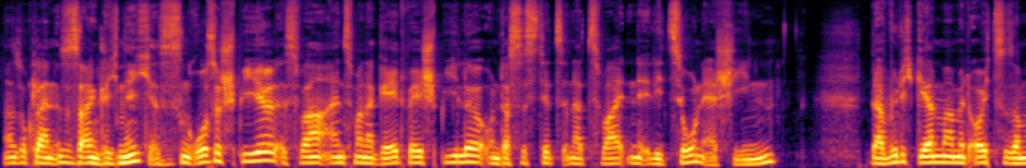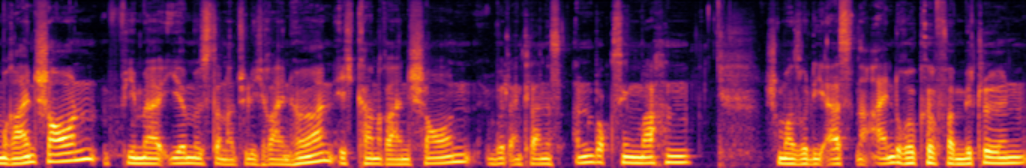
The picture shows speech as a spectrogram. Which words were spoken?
Na, so klein ist es eigentlich nicht. Es ist ein großes Spiel. Es war eins meiner Gateway-Spiele und das ist jetzt in der zweiten Edition erschienen. Da würde ich gerne mal mit euch zusammen reinschauen. Vielmehr, ihr müsst dann natürlich reinhören. Ich kann reinschauen, würde ein kleines Unboxing machen, schon mal so die ersten Eindrücke vermitteln,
